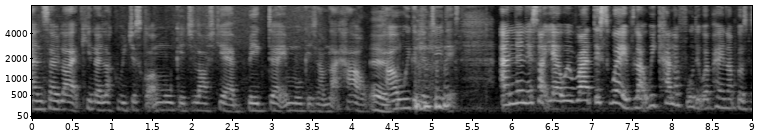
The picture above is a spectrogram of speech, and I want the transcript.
And so, like, you know, like we just got a mortgage last year, big dirty mortgage. And I'm like, how? Yeah. How are we going to do this? And then it's like, yeah, we ride this wave. Like, we can afford it. We're paying our bills.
